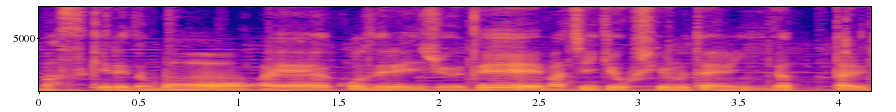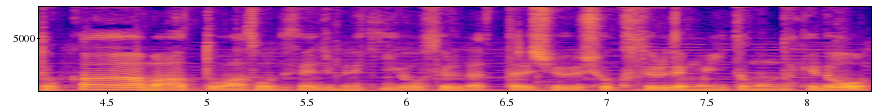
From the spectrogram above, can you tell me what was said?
ますけれども、えー、コズレ移住で、まあ地域福祉協隊だったりとか、まああとはそうですね、自分で起業するだったり、就職するでもいいと思うんだけど、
